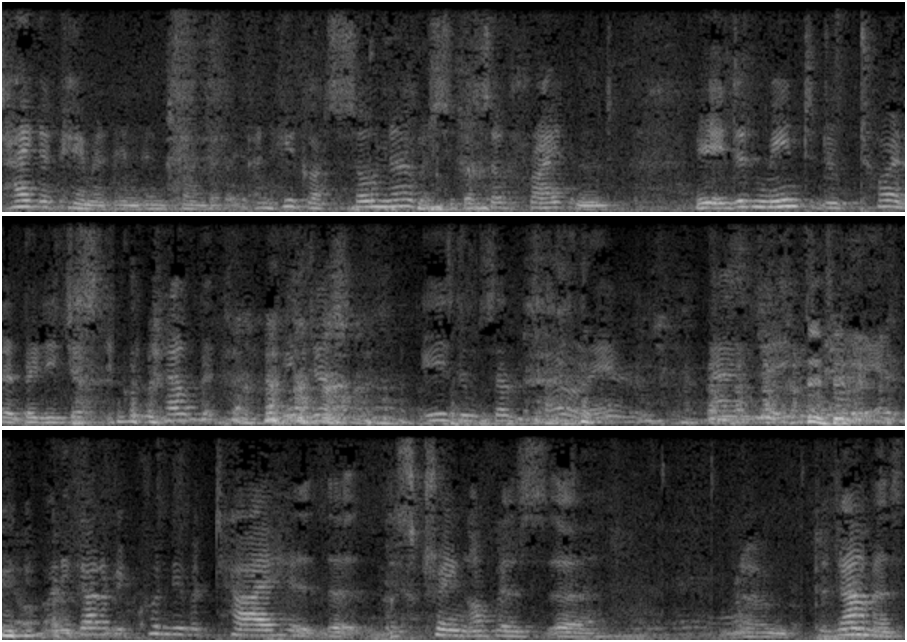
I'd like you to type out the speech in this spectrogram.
tiger came in, in, in front of him, and he got so nervous, he got so frightened. He didn't mean to do toilet, but he just couldn't help it. He just eased himself thoroughly, and, and uh, he- when he got up, he couldn't even tie his, the, the string of his uh, um, pajamas.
